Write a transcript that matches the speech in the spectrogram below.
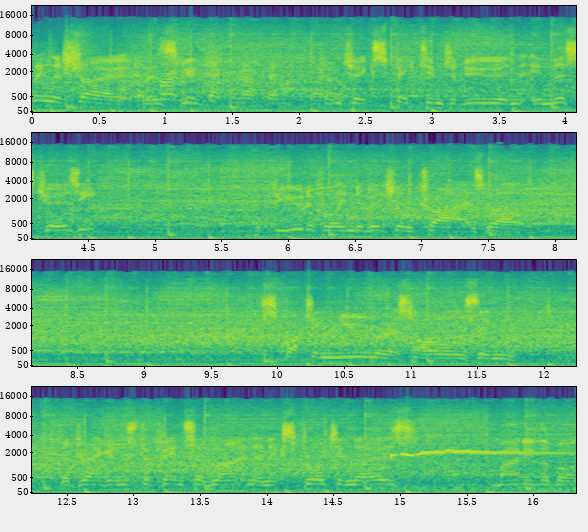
Running the show as we've come to expect him to do in, in this jersey. A beautiful individual try as well. Spotting numerous holes in the Dragons' defensive line and exploiting those. Manie Libbok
